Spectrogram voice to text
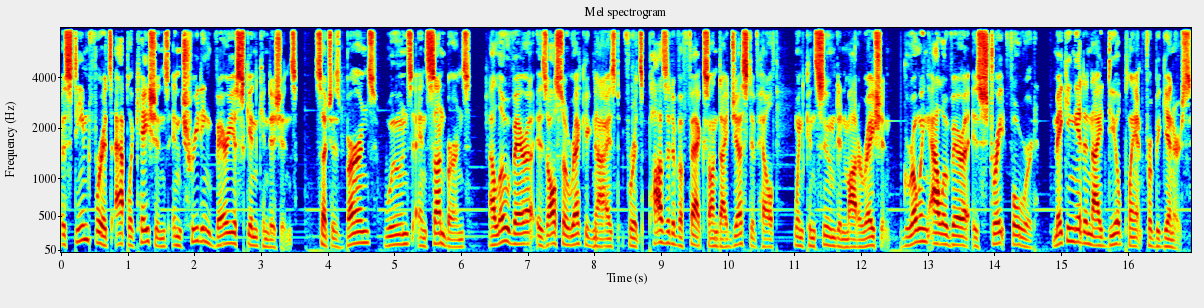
Esteemed for its applications in treating various skin conditions, such as burns, wounds, and sunburns, aloe vera is also recognized for its positive effects on digestive health when consumed in moderation. Growing aloe vera is straightforward, making it an ideal plant for beginners.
